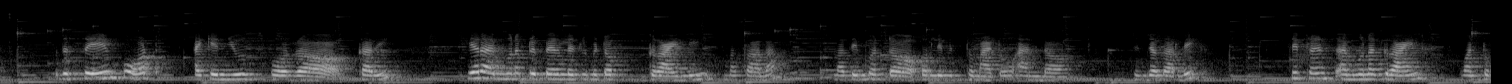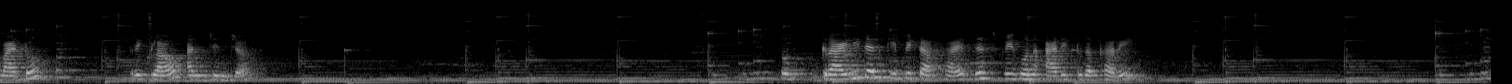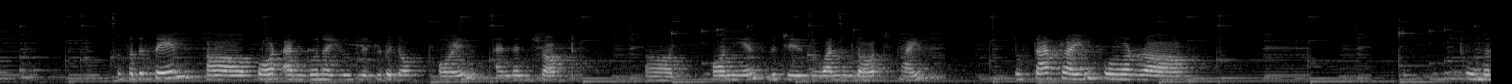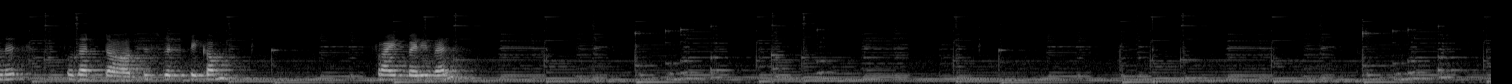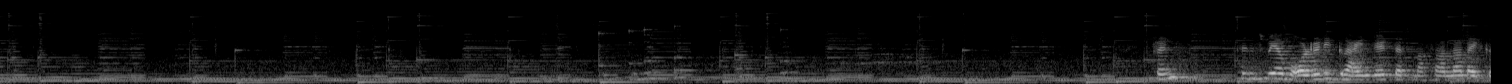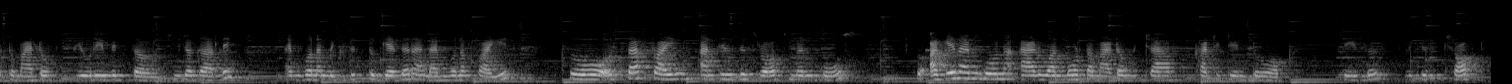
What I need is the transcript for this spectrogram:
So the same pot i can use for uh, curry. Here i'm gonna prepare a little bit of grinding masala. Nothing but uh, only with tomato and uh, ginger garlic. See friends i'm gonna grind one tomato three clove and ginger grind it and keep it aside. This we're going to add it to the curry. So for the same uh, pot i'm going to use little bit of oil and then chopped uh, onions which is one dot size. So start frying for uh, two minutes so that uh, this will become fried very well friends since we have already grinded that masala like a tomato puree with uh, ginger garlic I'm gonna mix it together and I'm gonna fry it. So start frying until this raw smell goes. So again I'm gonna add one more tomato which I have cut it into uh, pieces which is chopped.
